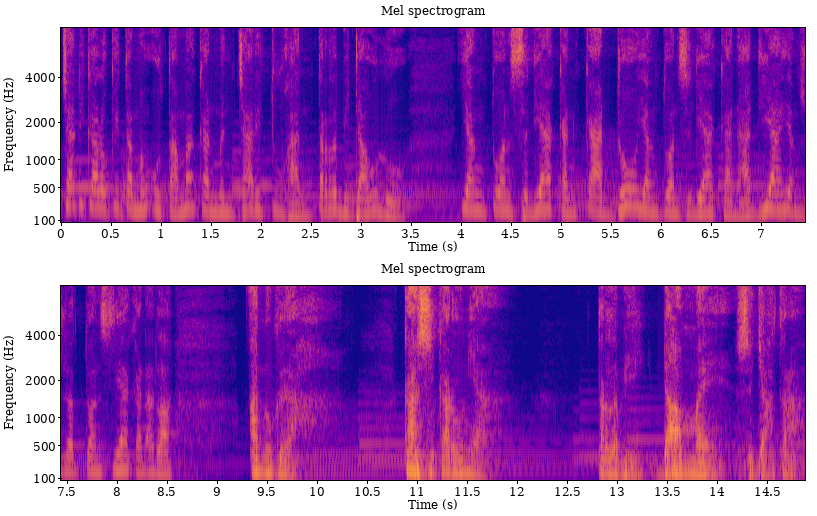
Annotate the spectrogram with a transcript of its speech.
Jadi kalau kita mengutamakan mencari Tuhan terlebih dahulu, yang Tuhan sediakan, kado yang Tuhan sediakan, hadiah yang sudah Tuhan sediakan adalah anugerah, kasih karunia, terlebih damai sejahtera.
